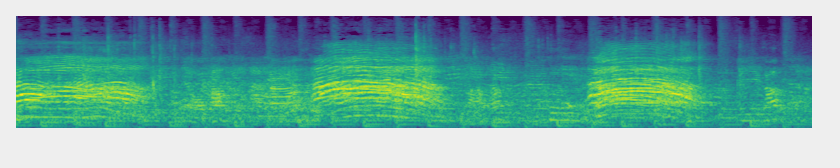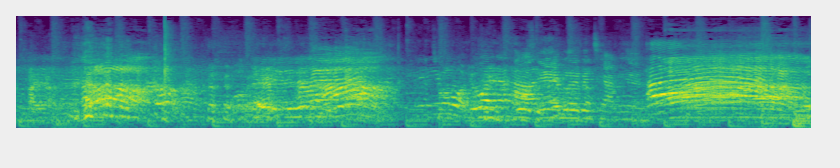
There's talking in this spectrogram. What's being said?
ค่ะ ด้วยนะคะเกมเลยเป็นแชมป์ไง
